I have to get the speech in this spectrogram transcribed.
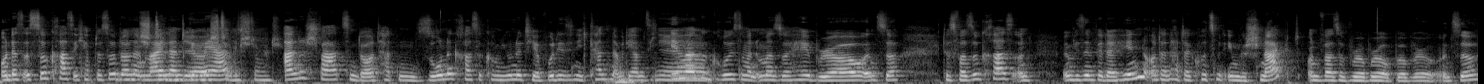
Und das ist so krass, ich habe das so doll in Mailand ja, gemerkt. Stimmt, stimmt. Alle Schwarzen dort hatten so eine krasse Community, obwohl die sich nicht kannten, aber die haben sich Ja. immer gegrüßt und waren immer so, hey Bro und so. Das war so krass und irgendwie sind wir dahin und dann hat er kurz mit ihm geschnackt und war so Bro, Bro, Bro, Bro und so.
